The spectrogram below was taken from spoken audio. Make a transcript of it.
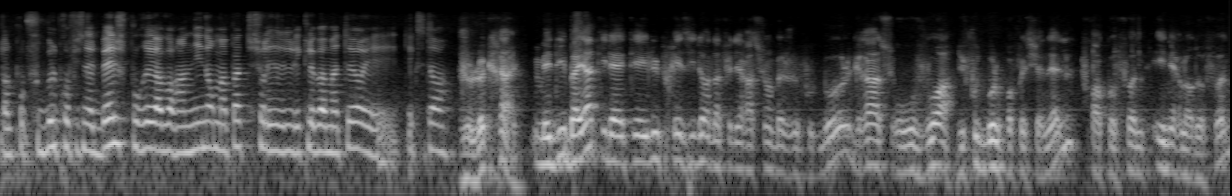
dans le football professionnel belge pourrait avoir un énorme impact sur les, clubs amateurs, et, etc. Je le crains. Mehdi Bayat, il a été élu président de la Fédération belge de football grâce aux voix du football professionnel, francophone et néerlandophone,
